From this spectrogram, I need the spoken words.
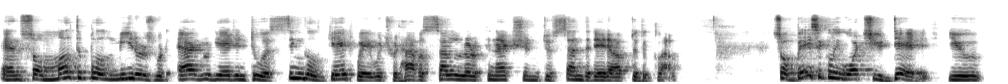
and so multiple meters would aggregate into a single gateway, which would have a cellular connection to send the data up to the cloud. So basically, what you did, you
